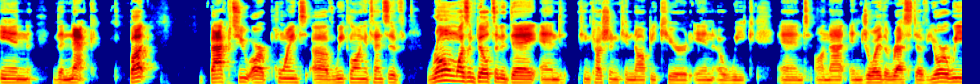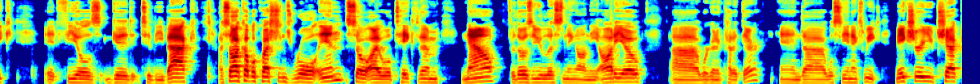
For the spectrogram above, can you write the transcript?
in the neck? But back to our point of week long intensive. Rome wasn't built in a day, and concussion cannot be cured in a week. And on that, enjoy the rest of your week. It feels good to be back. I saw a couple questions roll in, so I will take them now. For those of you listening on the audio, uh, we're going to cut it there, and uh, we'll see you next week. Make sure you check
